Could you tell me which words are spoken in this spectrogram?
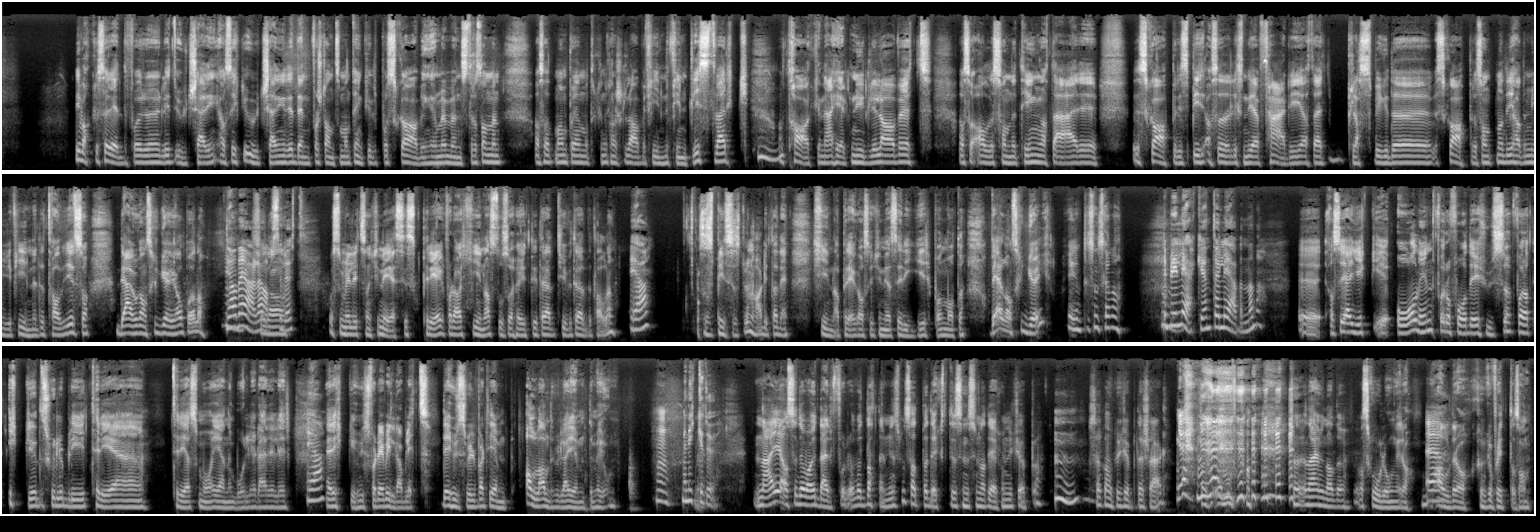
De var ikke så redd for eh, litt utskjæring, altså ikke utskjæringer i den forstand som man tenker på skavinger med mønster og sånn, men altså at man på en måte kunne kanskje lage fine, fint listverk, og takene er helt nydelig laget, altså alle sånne ting, at det er skapere skaper altså liksom de er ferdige, at det er plassbygde skaper og sånt, og de hadde mye fine detaljer, så det er jo ganske gøyalt også da. ja, det er det da- absolutt. Også med litt sånn kinesisk preg, for da Kina sto så høyt i 30 2030-tallet. Ja. Så spisestuen har litt av det Kina-preget, altså kineserier, på en måte. Og det er ganske gøy, egentlig, syns jeg. da. Det blir lekent og levende, da. eh, Altså, jeg gikk all in for å få det huset, for at ikke det skulle bli tre, tre små eneboliger der, eller Ja. rekkehus, for det ville det ha blitt. Det huset ville vært jevnt Alle andre ville ha jevnt det med jorden. Men ikke du. Nei, altså det var jo derfor det var datteren min som satt på dekk, det syntes hun at jeg kunne kjøpe. Så jeg kan jo ikke kjøpe det sjøl. Nei, hun hadde, var skoleunger og alder og kunne ikke flytte og sånn.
